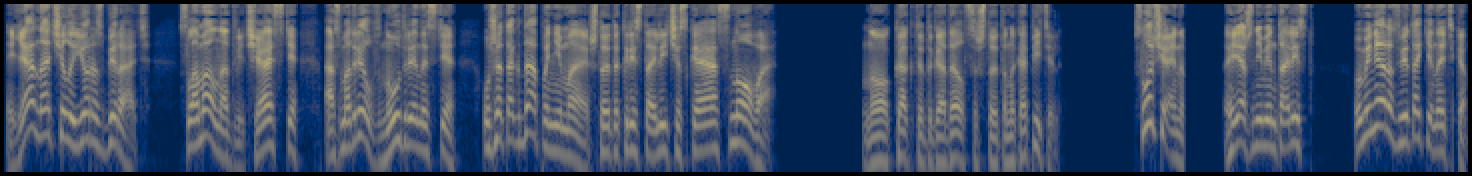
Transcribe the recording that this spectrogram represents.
Я начал ее разбирать. Сломал на две части, осмотрел внутренности, уже тогда понимая, что это кристаллическая основа. Но как ты догадался, что это накопитель? Случайно. Я же не менталист. У меня развита кинетика.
